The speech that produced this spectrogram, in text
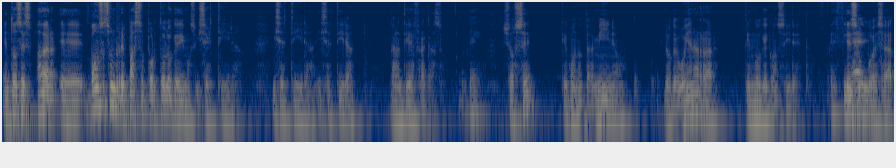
Entonces, a ver, eh, vamos a hacer un repaso por todo lo que dimos. Y se estira, y se estira, y se estira. Garantía de fracaso. Okay yo sé que cuando termino lo que voy a narrar, tengo que conseguir esto. Eso puede ser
